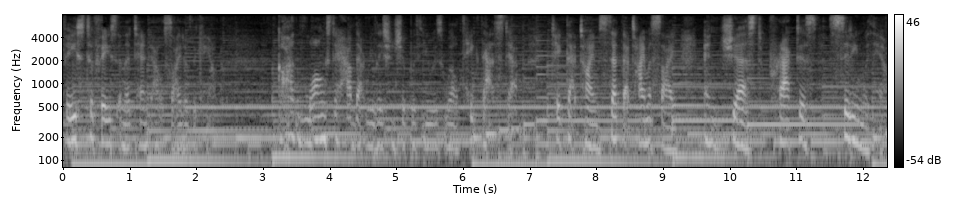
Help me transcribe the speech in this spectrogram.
face to face in the tent outside of the camp. God longs to have that relationship with you as well. Take that step, take that time, set that time aside, and just practice sitting with him.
